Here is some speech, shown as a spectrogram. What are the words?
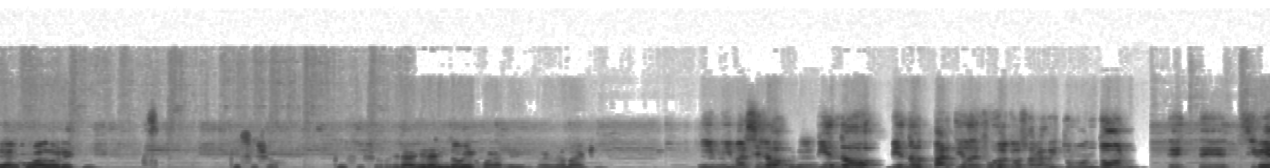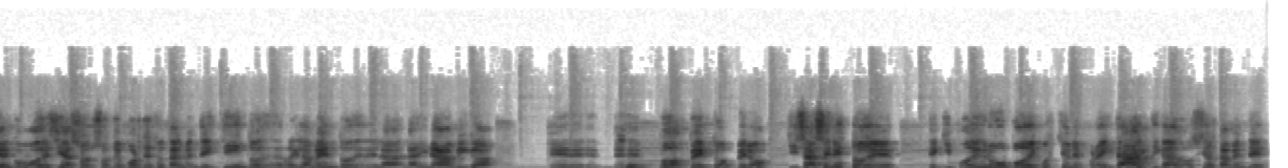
eran jugadores que qué sé yo, qué sé yo. Era, era lindo ver jugar no era una máquina. y, Marcelo, viendo, viendo partidos de fútbol que vos habrás visto un montón, este, si bien, como vos decías, son, son deportes totalmente distintos desde el reglamento, desde la, dinámica, eh, desde todo aspecto, pero quizás en esto de, equipo de grupo, de cuestiones por ahí tácticas o ciertamente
